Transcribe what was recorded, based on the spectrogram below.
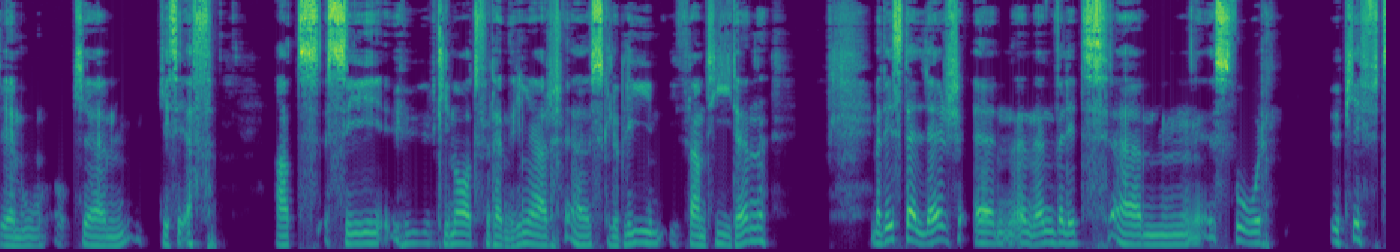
VMO och eh, GCF att se hur klimatförändringar eh, skulle bli i framtiden men det ställer en, en, en väldigt um, svår uppgift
